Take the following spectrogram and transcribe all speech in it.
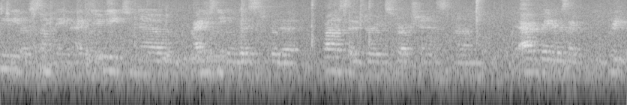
pleading or something, I do need to know, I just need a list for the final set of jury instructions. Um, The aggravators, I can pretty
